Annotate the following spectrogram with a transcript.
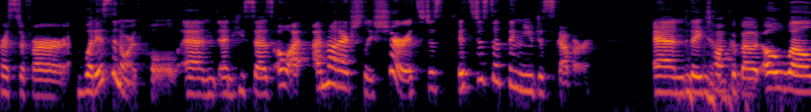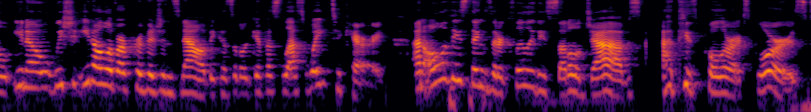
Christopher, "What is the North Pole?" And and he says, "Oh, I, I'm not actually sure. It's just it's just a thing you discover." And they talk about, "Oh, well, you know, we should eat all of our provisions now because it'll give us less weight to carry." And all of these things that are clearly these subtle jabs at these polar explorers.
